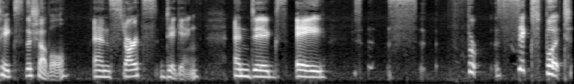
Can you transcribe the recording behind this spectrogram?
takes the shovel and starts digging and digs a th- 6 foot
